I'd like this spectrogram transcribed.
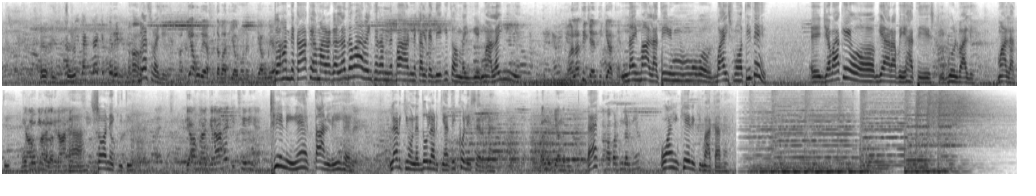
तो घटना कितने हाँ, दस बजे। हाँ, क्या हो गया? फिर दबा दिया उन्होंने क्या हो गया? तो हमने कहा कि हमारा गला दबा रही फिर हमने बाहर निकल के देखी तो हम ये माला ही नहीं है। माला थी चैन थी क्या थी? नहीं माला थी वो बाईस मोती थे। जवा के वो ग्यारह बजे हाथी गोल वाली माला थी। माला थी। हाँ सोने की थी। क्या? हुआ गिरा है कि छीनी है? छीनी है तान ली है। लड़कियों ने दो लड़कियाँ थी खुले सिर में। मंदिर के अंदर? है? कहाँ पर थी लड़कियाँ? वहीं खेरी की माता में।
